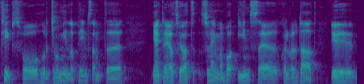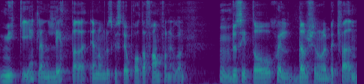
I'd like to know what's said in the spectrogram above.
tips för hur det kan vara mindre pinsamt. eh, Egentligen, jag tror att så länge man bara inser själva det där att det är mycket egentligen lättare än om du skulle stå och prata framför någon. Du sitter själv där du känner dig bekväm.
